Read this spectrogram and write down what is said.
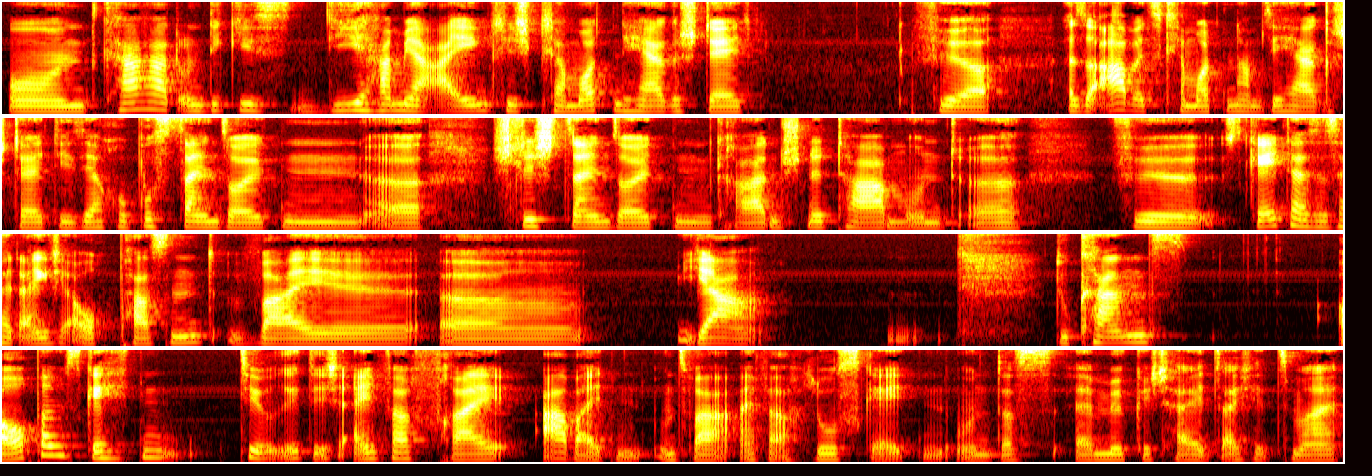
Und Carhartt und Dickies, die haben ja eigentlich Klamotten hergestellt für, also Arbeitsklamotten haben sie hergestellt, die sehr robust sein sollten, äh, schlicht sein sollten, geraden Schnitt haben und äh, für Skater ist es halt eigentlich auch passend, weil äh, ja, du kannst auch beim Skaten theoretisch einfach frei arbeiten und zwar einfach losskaten und das ermöglicht halt, sag ich jetzt mal,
